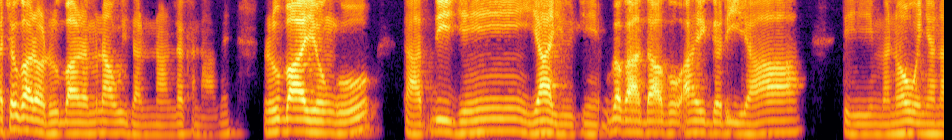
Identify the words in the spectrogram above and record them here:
အချုပ်ကတော့ရူပါရမဏဝိဇာဏနာလက္ခဏာပဲရူပါယုံကိုဒါသိခြင်းရယူခြင်းဥပကတာကိုအာဟိကရိယာ ဒီမနောဝိညာဏ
